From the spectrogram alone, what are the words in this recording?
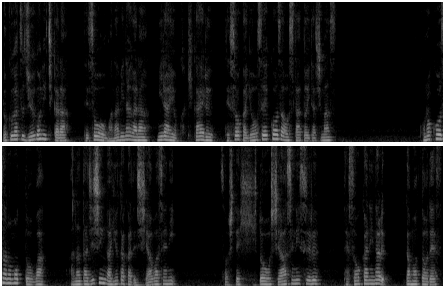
6月15日から手相を学びながら未来を書き換える手相家養成講座をスタートいたします。この講座のモットーは、あなた自身が豊かで幸せに、そして人を幸せにする手相家になるがモットーです。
